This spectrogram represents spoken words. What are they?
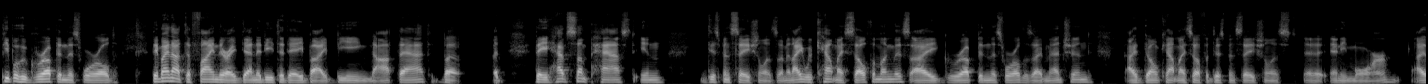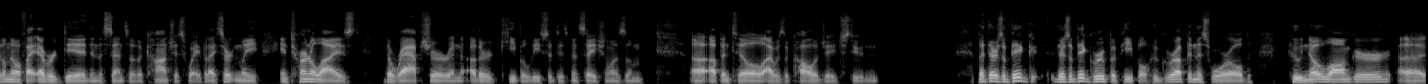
people who grew up in this world they might not define their identity today by being not that but but they have some past in dispensationalism and i would count myself among this. I grew up in this world as i mentioned. I don't count myself a dispensationalist uh, anymore. I don't know if i ever did in the sense of a conscious way but i certainly internalized the rapture and other key beliefs of dispensationalism uh, up until i was a college age student but there's a big there's a big group of people who grew up in this world who no longer uh,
